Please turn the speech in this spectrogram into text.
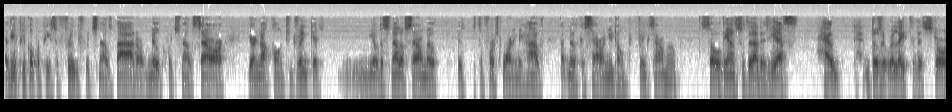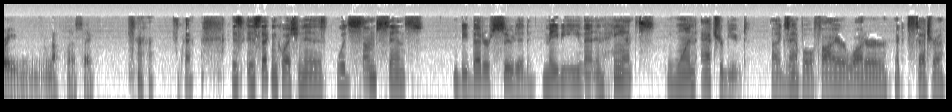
If you pick up a piece of fruit which smells bad or milk which smells sour, you're not going to drink it. You know, the smell of sour milk is the first warning we have that milk is sour and you don't drink sour milk. So the answer to that is yes. How does it relate to this story? I'm not going to say. His, his second question is, would some sense be better suited, maybe even enhance one attribute, uh, example, fire, water, etc.,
